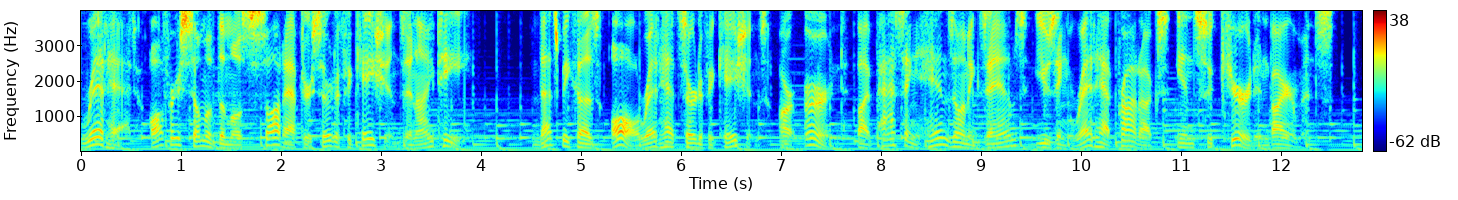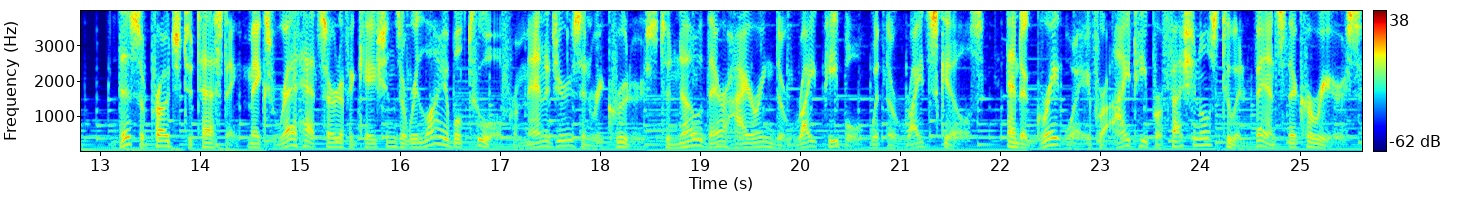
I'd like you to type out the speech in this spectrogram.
Red Hat offers some of the most sought-after certifications in IT. That's because all Red Hat certifications are earned by passing hands-on exams using Red Hat products in secured environments. This approach to testing makes Red Hat certifications a reliable tool for managers and recruiters to know they're hiring the right people with the right skills, and a great way for IT professionals to advance their careers.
